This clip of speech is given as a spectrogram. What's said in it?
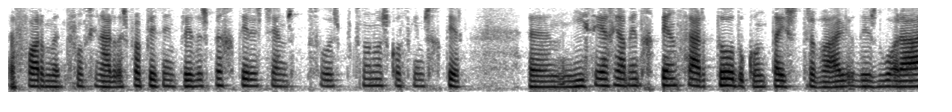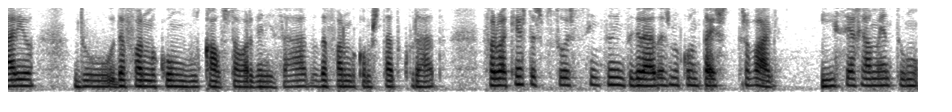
a forma de funcionar das próprias empresas para reter estes géneros de pessoas, porque senão não as conseguimos reter. E isso é realmente repensar todo o contexto de trabalho, desde o horário, do- da forma como o local está organizado, da forma como está decorado, de forma a que estas pessoas se sintam integradas no contexto de trabalho. E isso é realmente, um-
